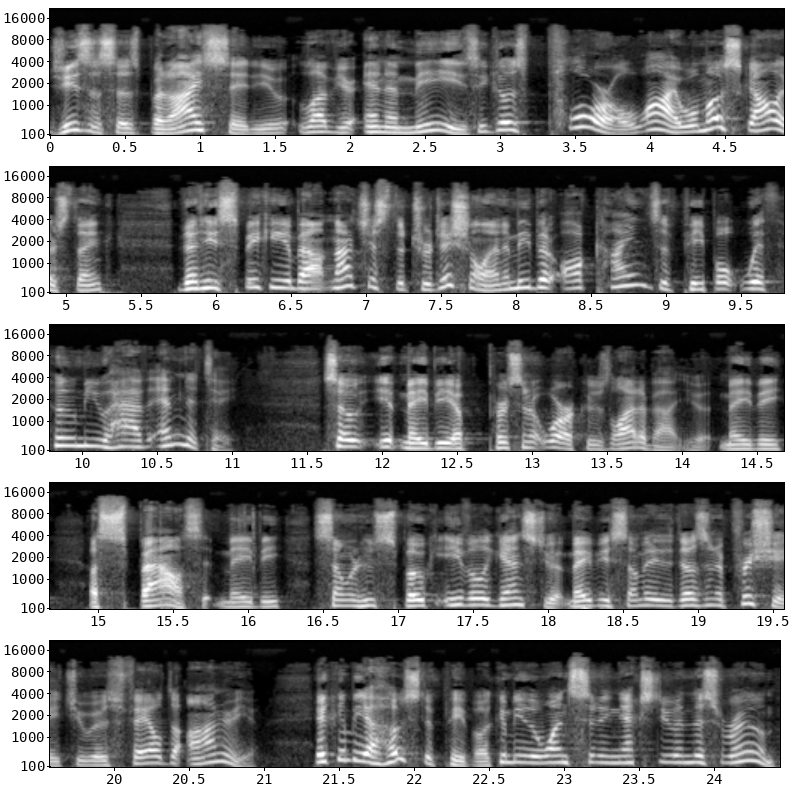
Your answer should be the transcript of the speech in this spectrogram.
Jesus says, But I say to you, love your enemies. He goes plural. Why? Well, most scholars think that he's speaking about not just the traditional enemy, but all kinds of people with whom you have enmity. So it may be a person at work who's lied about you. It may be a spouse. It may be someone who spoke evil against you. It may be somebody that doesn't appreciate you or has failed to honor you. It can be a host of people. It can be the one sitting next to you in this room.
